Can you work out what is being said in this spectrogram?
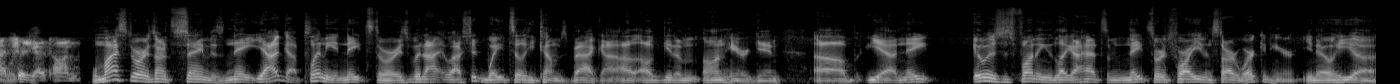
I'm sure you got a ton. Well, my stories aren't the same as Nate. Yeah, I've got plenty of Nate stories, but I, I should wait till he comes back. I, will I'll get him on here again. Uh, yeah, Nate. It was just funny. Like I had some Nate stories before I even started working here. You know, he uh,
